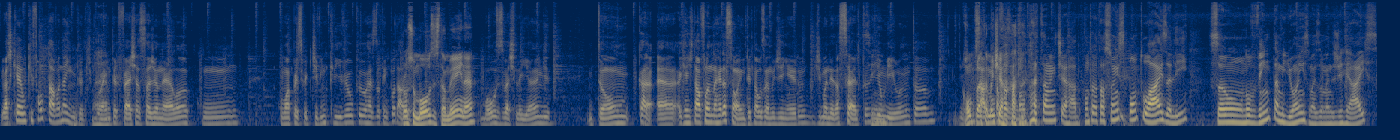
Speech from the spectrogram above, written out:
Eu acho que é o que faltava na Inter. Tipo, a Inter fecha essa janela com, com uma perspectiva incrível pro resto da temporada. Trouxe o Moses também, né? Moses, o Ashley Young. Então, cara, é, a gente tava falando na redação, a Inter tá usando o dinheiro de maneira certa Sim. e o Milan tá... Completamente tá errado. fazendo. Completamente errado. Contratações pontuais ali são 90 milhões, mais ou menos, de reais.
